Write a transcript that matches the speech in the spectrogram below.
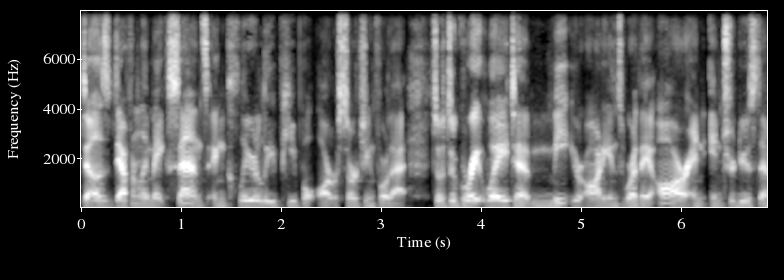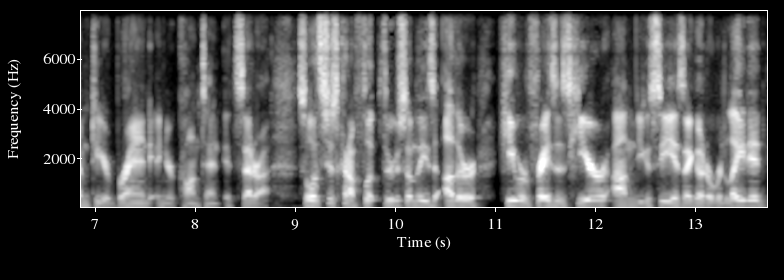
does definitely make sense and clearly people are searching for that. So it's a great way to meet your audience where they are and introduce them to your brand and your content, etc. So let's just kind of flip through some of these other keyword phrases here. Um, you can see as I go to related,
